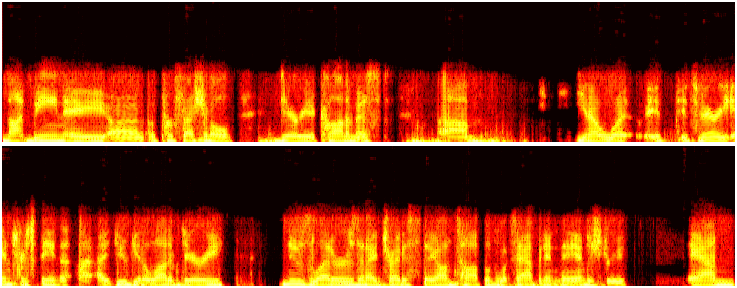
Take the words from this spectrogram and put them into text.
not being a, uh, a, professional dairy economist. Um, you know what? It, it's very interesting. I, I, do get a lot of dairy newsletters, and I try to stay on top of what's happening in the industry. And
